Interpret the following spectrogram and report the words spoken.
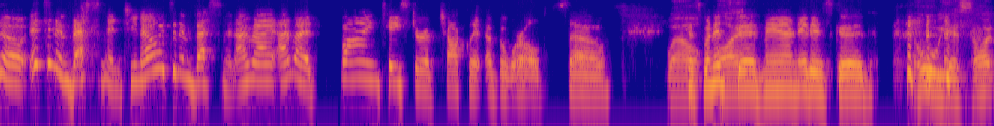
so it's an investment, you know, it's an investment. I'm a, I'm a fine taster of chocolate of the world. So, well, because when it's I, good, man, it is good. oh, yes. I,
